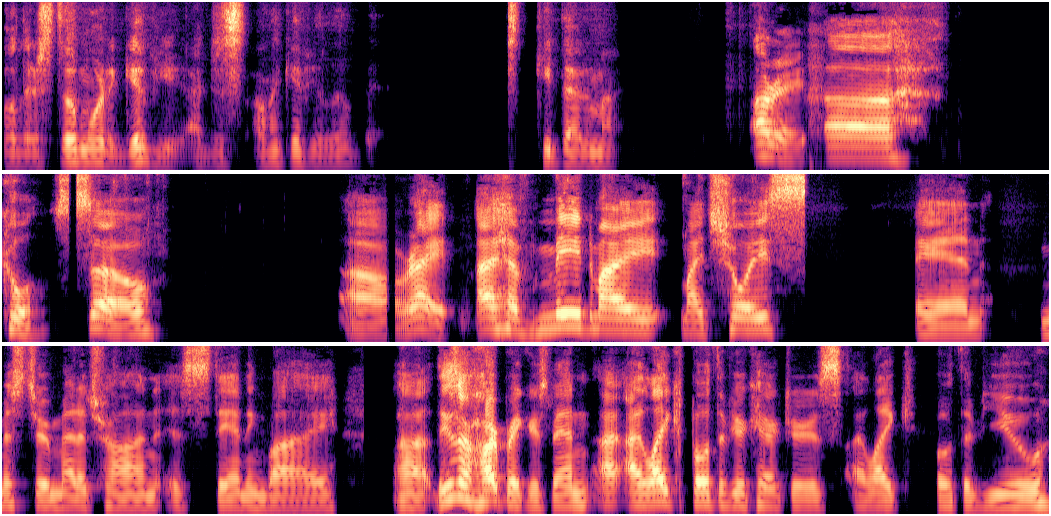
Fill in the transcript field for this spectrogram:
well, there's still more to give you. I just I only give you a little bit. Just keep that in mind. All right. Uh cool. So all right. I have made my my choice and Mr. Metatron is standing by. Uh, these are heartbreakers, man. I, I like both of your characters. I like both of you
